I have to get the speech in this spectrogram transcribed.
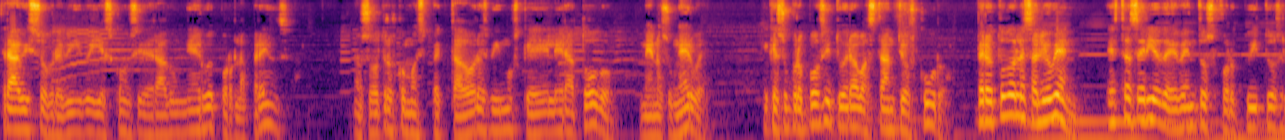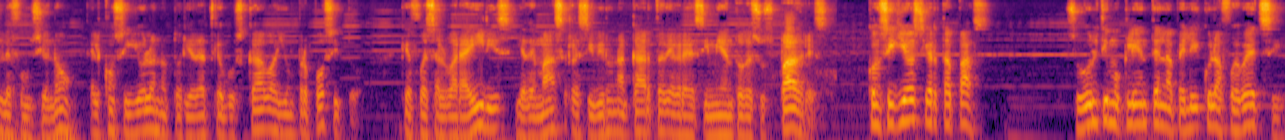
Travis sobrevive y es considerado un héroe por la prensa. Nosotros como espectadores vimos que él era todo, menos un héroe, y que su propósito era bastante oscuro. Pero todo le salió bien. Esta serie de eventos fortuitos le funcionó. Él consiguió la notoriedad que buscaba y un propósito, que fue salvar a Iris y además recibir una carta de agradecimiento de sus padres. Consiguió cierta paz. Su último cliente en la película fue Betsy,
